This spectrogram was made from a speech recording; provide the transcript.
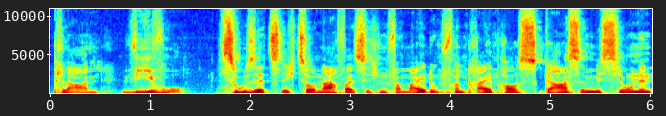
Plan Vivo. Zusätzlich zur nachweislichen Vermeidung von Treibhausgasemissionen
